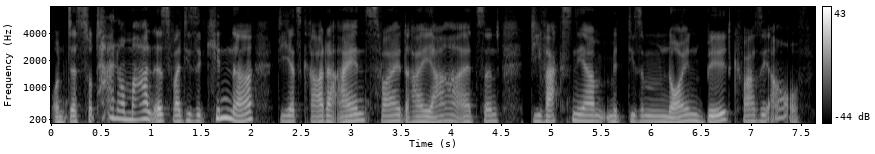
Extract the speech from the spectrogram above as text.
und das total normal ist, weil diese Kinder, die jetzt gerade ein, zwei, drei Jahre alt sind, die wachsen ja mit diesem neuen Bild quasi auf.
